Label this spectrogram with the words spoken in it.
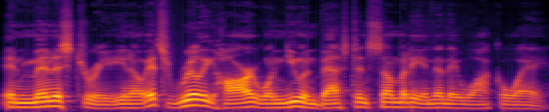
in ministry. You know, it's really hard when you invest in somebody and then they walk away.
